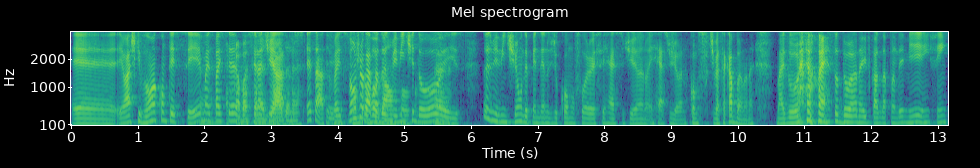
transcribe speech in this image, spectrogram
é, eu acho que vão acontecer, mas vai ser, vão ser adiados. né? Exato, vai, vão jogar pra prorrogar um 2022, 2021, dependendo de como for esse resto de ano, e resto de ano, como se estivesse acabando, né? Mas o, o resto do ano aí por causa da pandemia, enfim,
